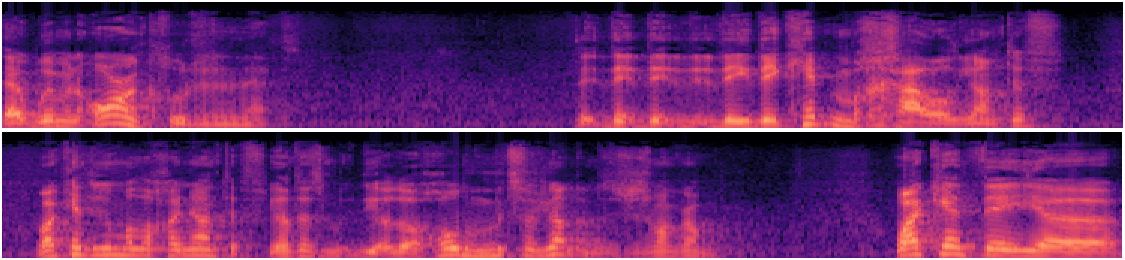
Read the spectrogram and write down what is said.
that women are included in that. They, they, they, they, can't be machal yomtiv. Why can't they do malach on yomtiv? The, the whole mitzvah of yomtiv is just one gram. Why can't they uh, uh,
